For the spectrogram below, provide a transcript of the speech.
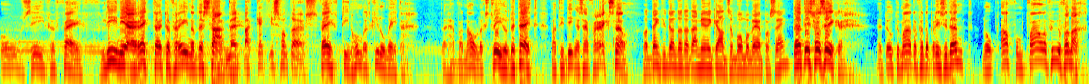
O75. Linea rect uit de Verenigde Staten. Met pakketjes van thuis. 1500 kilometer. Daar hebben we nauwelijks twee uur de tijd, want die dingen zijn verrekt snel. Wat denkt u dan dat het Amerikaanse bommenwerpers zijn? Dat is wel zeker. Het ultimatum van de president loopt af om 12 uur vannacht.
